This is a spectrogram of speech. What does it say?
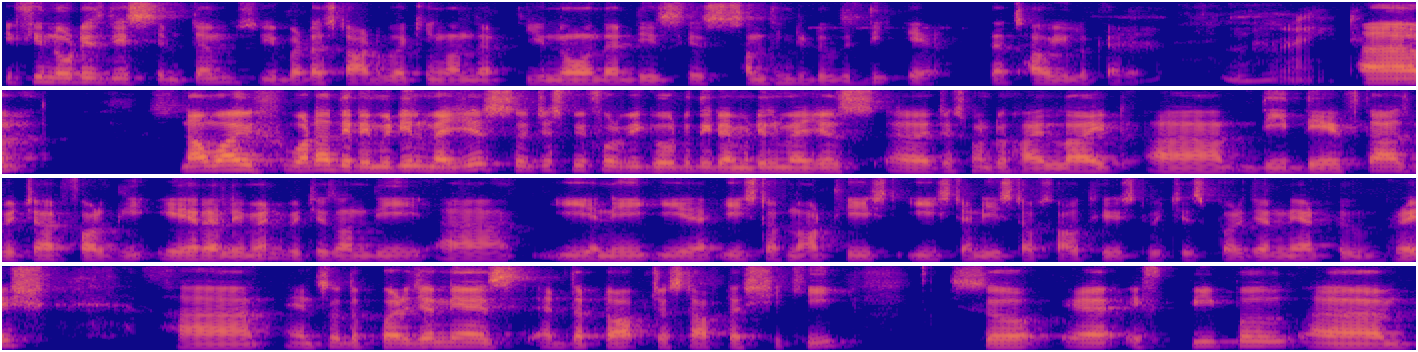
if you notice these symptoms you better start working on that. You know that this is something to do with the air. That's how you look at it. Mm, right. Um, now, why, what are the remedial measures? So just before we go to the remedial measures, uh, just want to highlight uh, the devtas, which are for the air element, which is on the uh, E east of northeast, east and east of southeast, which is Parjanya to Brish. Uh, and so the Parjanya is at the top just after Shikhi. So uh, if people um,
